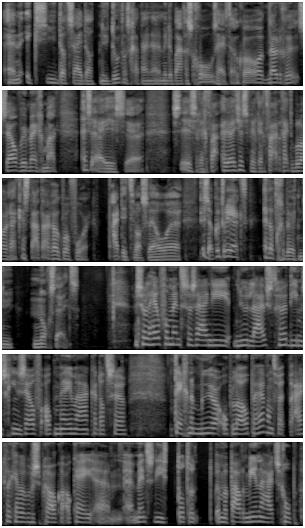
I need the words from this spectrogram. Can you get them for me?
En ik zie dat zij dat nu doet. Want ze gaat naar de middelbare school. Ze heeft ook al het nodige zelf weer meegemaakt. En zij is, uh, ze is rechtvaardig, ze vindt rechtvaardigheid belangrijk en staat daar ook wel voor. Maar dit was wel, uh, dit is ook een traject. En dat gebeurt nu nog steeds. Er zullen heel veel mensen zijn die nu luisteren, die misschien zelf ook meemaken dat ze tegen een muur oplopen. Hè? Want we, eigenlijk hebben we besproken, oké, okay, uh, eh, mensen die tot een, een, bepaalde minderheidsgroep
